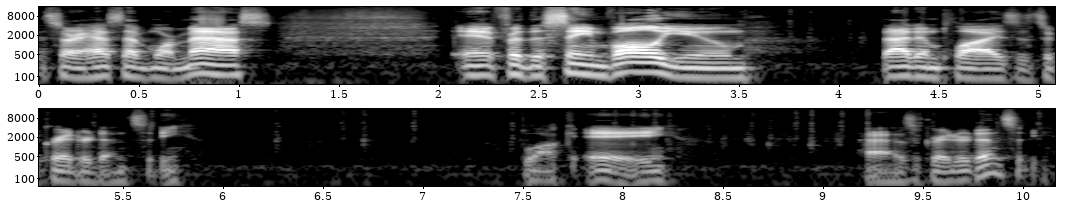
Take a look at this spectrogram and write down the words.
sorry, has to have more mass. And for the same volume, that implies it's a greater density. Block A has a greater density.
